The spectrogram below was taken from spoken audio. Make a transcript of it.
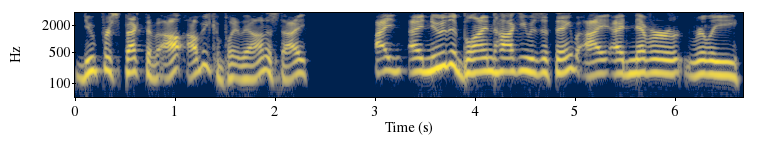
New perspective. I'll I'll be completely honest. I I I knew that blind hockey was a thing, but I I'd never really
